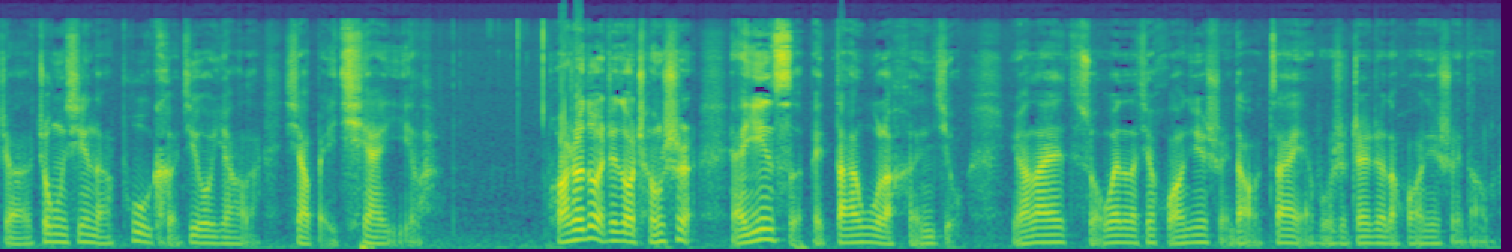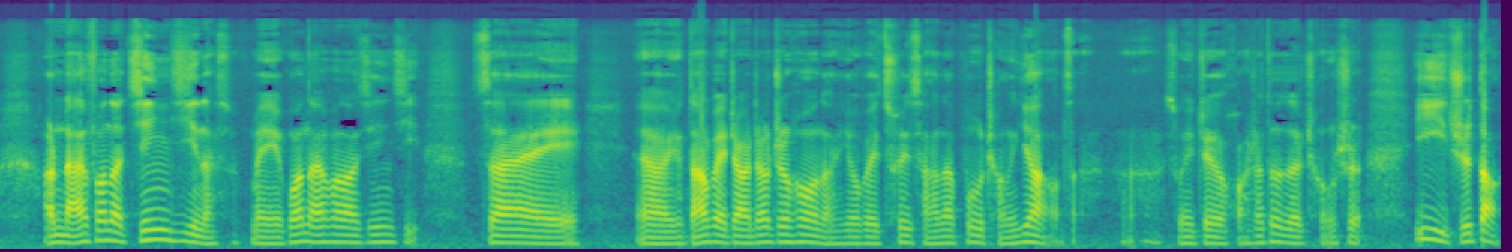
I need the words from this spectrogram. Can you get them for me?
这中心呢，不可救药的向北迁移了。华盛顿这座城市也因此被耽误了很久。原来所谓的那些黄金水道，再也不是真正的黄金水道了。而南方的经济呢，美国南方的经济，在呃南北战争之后呢，又被摧残的不成样子。啊，所以这个华盛顿的城市，一直到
